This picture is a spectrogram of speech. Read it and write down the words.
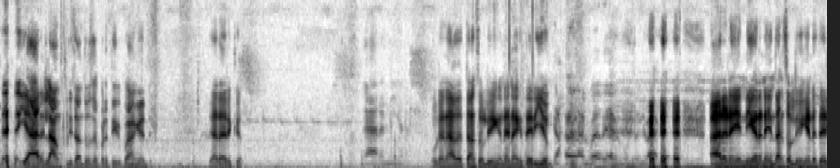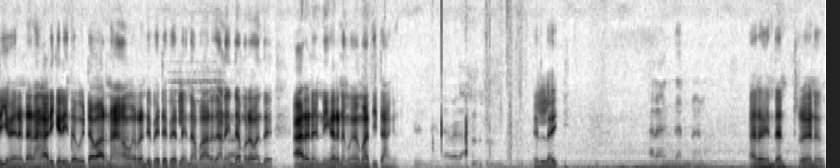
யாரெல்லாம் இப்படி சந்தோஷப்படுத்தியிருப்பாங்கன்ட்டு. யாராக இருக்குது உடனே அதைத்தான் சொல்லுவீங்கன்னு எனக்கு தெரியும். ஆரணையும் நிகரணையும் தான் சொல்லுவீங்கன்னு தெரியும். ஏனெண்டா நாங்கள் அடிக்கடி இந்த வீட்டை வாரினாங்க அவங்க ரெண்டு பேர்ட்ட பேர்லேயும் தான் வாருது. ஆனால் இந்த முறை வந்து ஆரணும் நிகரணும் ஏமாத்திட்டாங்க. இல்லை அரவிந்தன் ரேணு.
